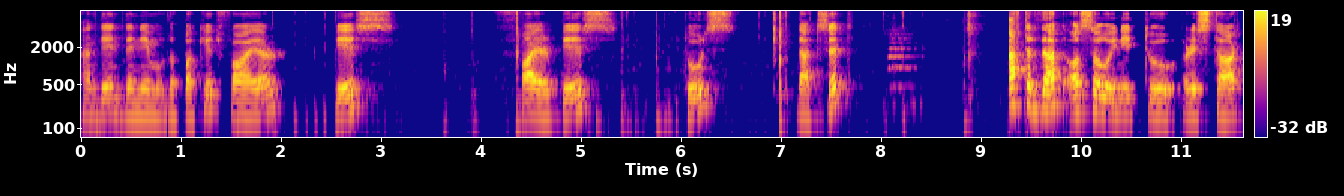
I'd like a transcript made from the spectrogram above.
and then the name of the package firebase firebase tools. That's it. After that also we need to restart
